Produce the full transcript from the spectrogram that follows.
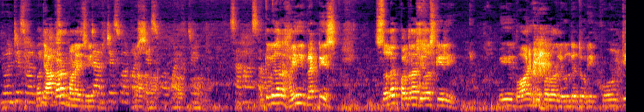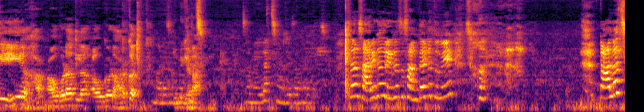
दोनचे स्वर मग ते आकारात म्हणायचे. तुम्ही जर ही प्रॅक्टिस सलग पंधरा दिवस केली मी बॉन्ड पेपरवर लिहून देतो की कोणतीही हा अवघडातलं अवघड हरकत तुम्ही. घेणार. जमेलच म्हणजे जमेलच. सर सारे ग रेगचं सांगताय ना तुम्ही? कालच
